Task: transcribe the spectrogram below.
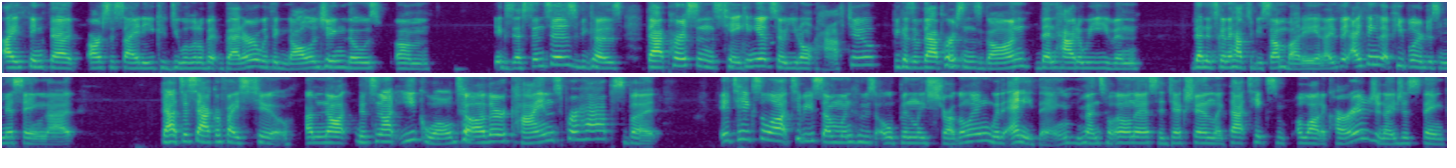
I think that our society could do a little bit better with acknowledging those um, existences because that person's taking it so you don't have to. Because if that person's gone, then how do we even? Then it's going to have to be somebody. And I think I think that people are just missing that that's a sacrifice too. I'm not, it's not equal to other kinds, perhaps, but it takes a lot to be someone who's openly struggling with anything mental illness, addiction. Like that takes a lot of courage. And I just think,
